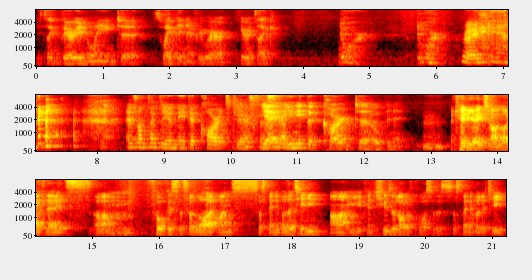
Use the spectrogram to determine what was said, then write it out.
It's like very annoying to swipe in everywhere. Here it's like, door, door, Right. And sometimes you need a card to access. Yeah, you need the card to open it. At KTH, I like that it's um, focuses a lot on sustainability. Um, you can choose a lot of courses, sustainability.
